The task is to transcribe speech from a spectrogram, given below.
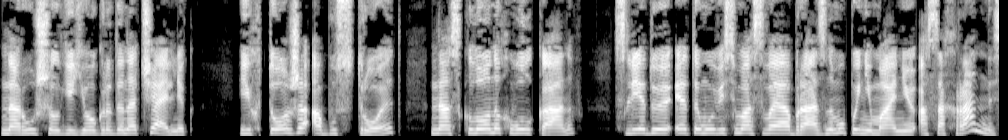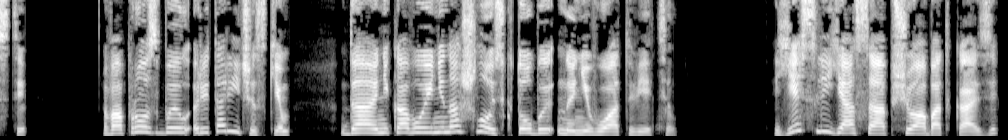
нарушил ее градоначальник, их тоже обустроят на склонах вулканов, следуя этому весьма своеобразному пониманию о сохранности? Вопрос был риторическим, да никого и не нашлось, кто бы на него ответил. Если я сообщу об отказе,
